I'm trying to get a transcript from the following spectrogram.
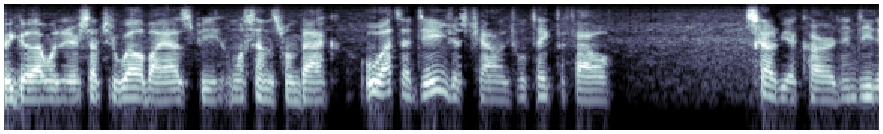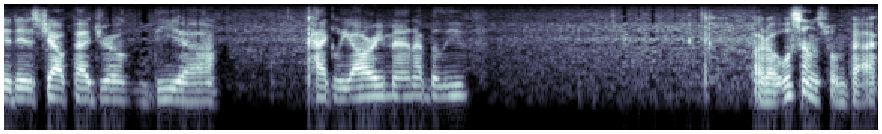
We go, that one intercepted well by Aspi, and we'll send this one back. Oh, that's a dangerous challenge. We'll take the foul. It's got to be a card. Indeed it is. João Pedro, the uh, Cagliari man, I believe. But uh, we'll send this one back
